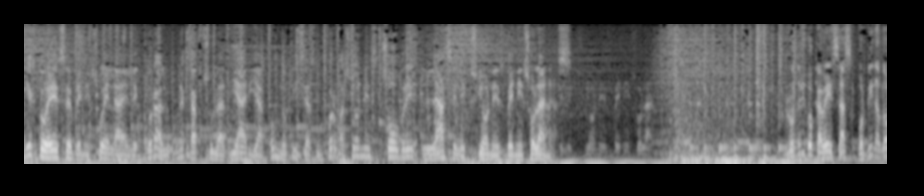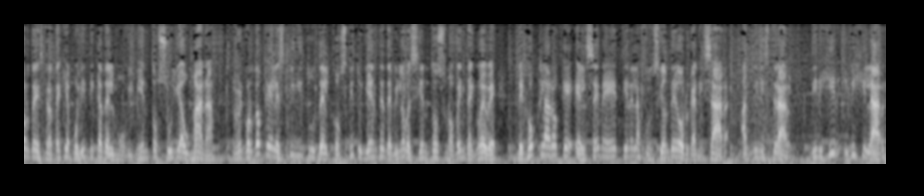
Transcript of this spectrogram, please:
Y esto es eh, Venezuela Electoral, una cápsula diaria con noticias e informaciones sobre las elecciones venezolanas. Rodrigo Cabezas, coordinador de estrategia política del movimiento Zulia Humana, recordó que el espíritu del constituyente de 1999 dejó claro que el CNE tiene la función de organizar, administrar, dirigir y vigilar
